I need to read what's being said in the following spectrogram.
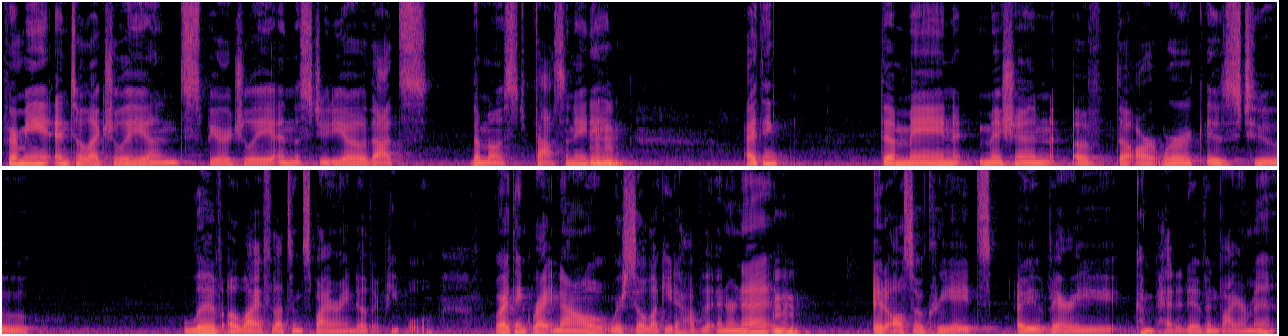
for me, intellectually and spiritually in the studio, that's the most fascinating. Mm-hmm. I think the main mission of the artwork is to live a life that's inspiring to other people. Where I think right now we're so lucky to have the internet, mm-hmm. it also creates a very competitive environment.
